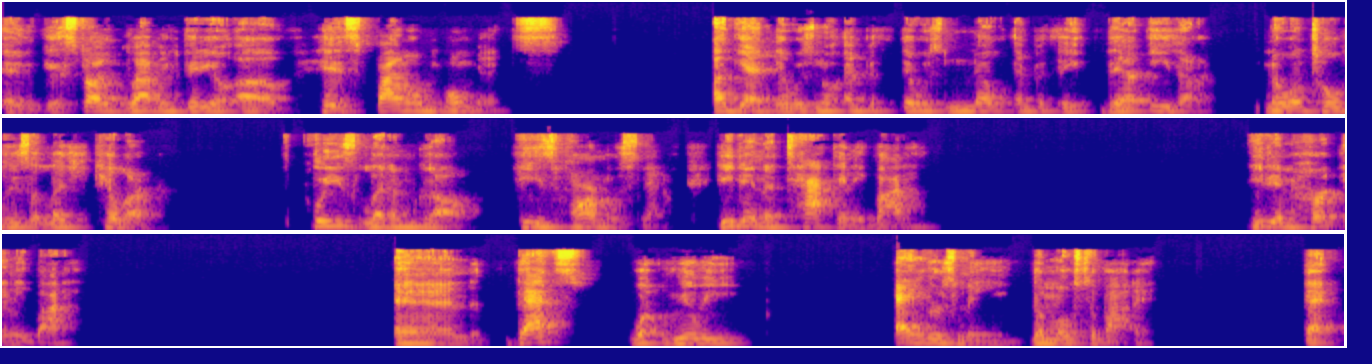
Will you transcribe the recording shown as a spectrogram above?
and, and started grabbing video of his final moments Again, there was no empathy. There was no empathy there either. No one told his alleged killer, "Please let him go. He's harmless now. He didn't attack anybody. He didn't hurt anybody." And that's what really angers me the most about it. That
